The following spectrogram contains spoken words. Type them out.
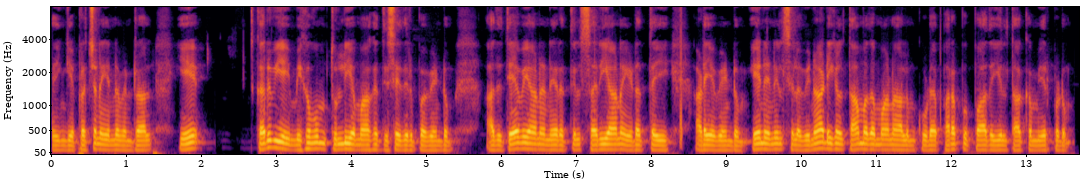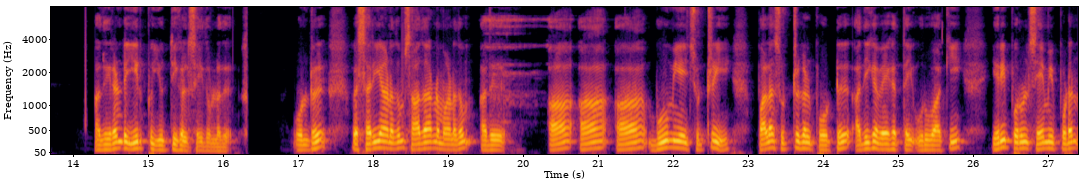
இங்கே பிரச்சனை என்னவென்றால் ஏ கருவியை மிகவும் துல்லியமாக திசை திருப்ப வேண்டும். அது தேவையான நேரத்தில் சரியான இடத்தை அடைய வேண்டும். ஏனெனில் சில வினாடிகள் தாமதமானாலும் கூட பரப்பு பாதையில் தாக்கம் ஏற்படும். அது இரண்டு ஈர்ப்பு யுத்திகள் செய்துள்ளது. ஒன்று சரியானதும் சாதாரணமானதும் அது ஆ ஆ ஆ பூமியை சுற்றி பல சுற்றுகள் போட்டு அதிக வேகத்தை உருவாக்கி எரிபொருள் சேமிப்புடன்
